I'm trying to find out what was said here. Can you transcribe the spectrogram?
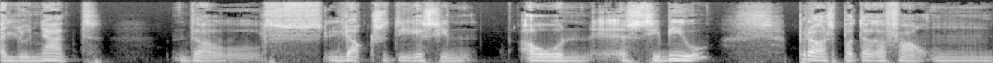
allunyat dels llocs, diguéssim, on s'hi viu, però es pot agafar un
